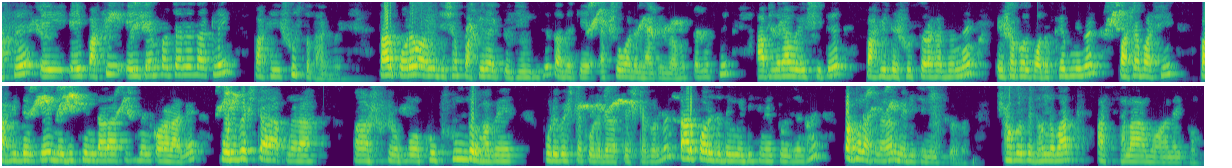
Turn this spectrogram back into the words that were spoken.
আছে। এই এই পাখি, এই টেম্পারেচারে রাখলেই পাখি সুস্থ থাকবে। তারপরেও আমি যেসব পাখিরা একটু জিম দিচ্ছে তাদেরকে একশো ওয়াটের লাইটের ব্যবস্থা করছি। আপনারাও এই শীতে পাখিদের সুস্থ রাখার জন্য এই সকল পদক্ষেপ নেবেন। পাশাপাশি পাখিদেরকে মেডিসিন দ্বারা ট্রিটমেন্ট করার আগে পরিবেশটা আপনারা খুব সুন্দরভাবে পরিবেশটা করে দেওয়ার চেষ্টা করবেন। তারপরে যদি মেডিসিনের প্রয়োজন হয়, তখন আপনারা মেডিসিন ইউজ করবেন। সকলকে ধন্যবাদ। আসসালামু আলাইকুম।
